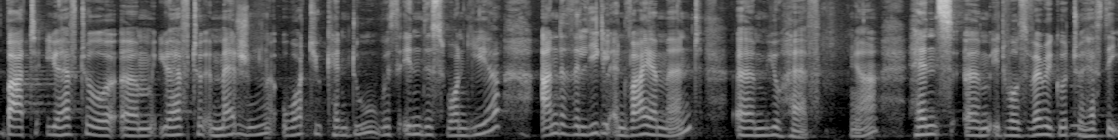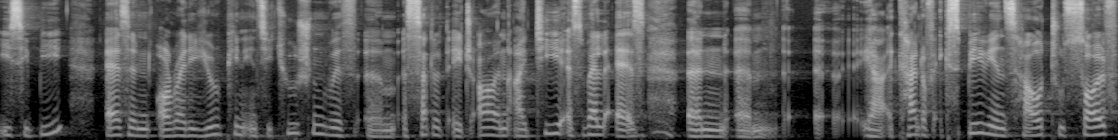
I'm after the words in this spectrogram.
But you have to um, you have to imagine what you can do within this one year under the legal environment um, you have. Yeah. Hence, um, it was very good to have the ECB as an already European institution with um, a settled HR and IT, as well as an um, uh, yeah, a kind of experience how to solve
